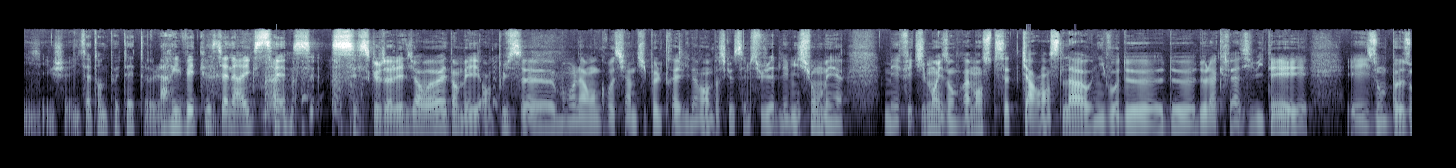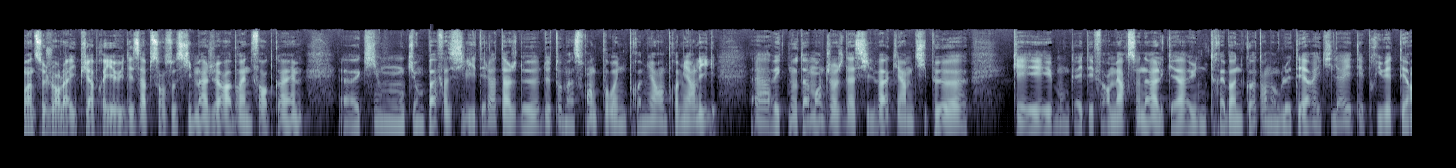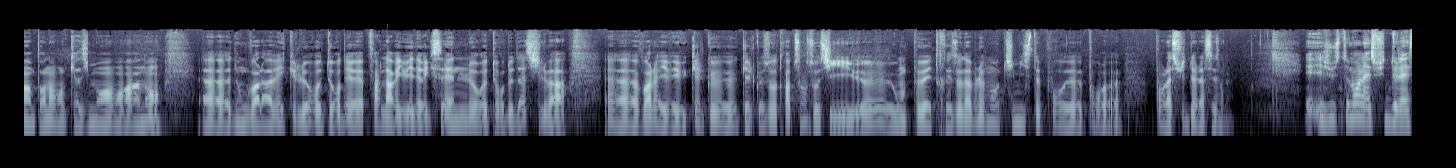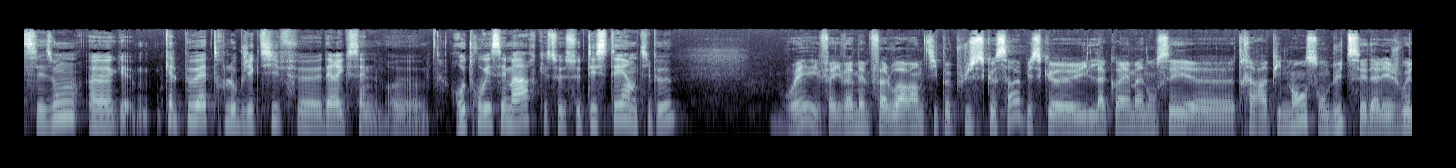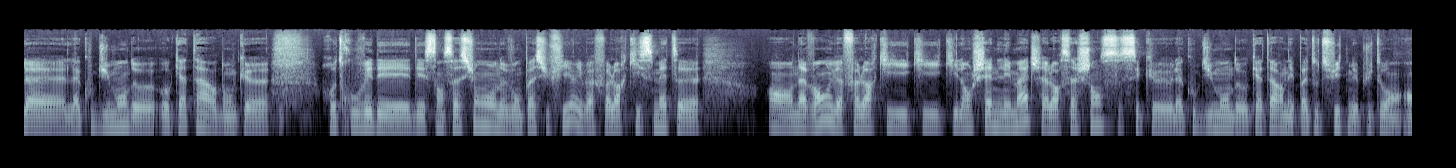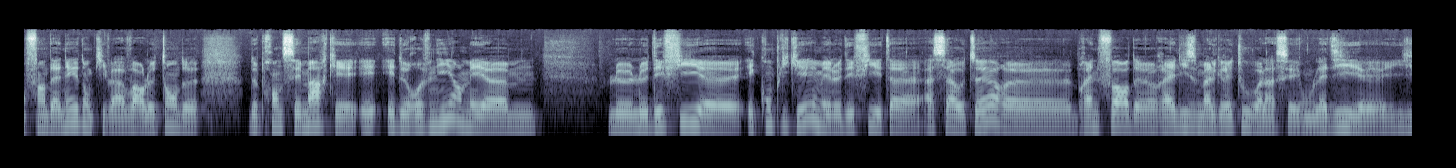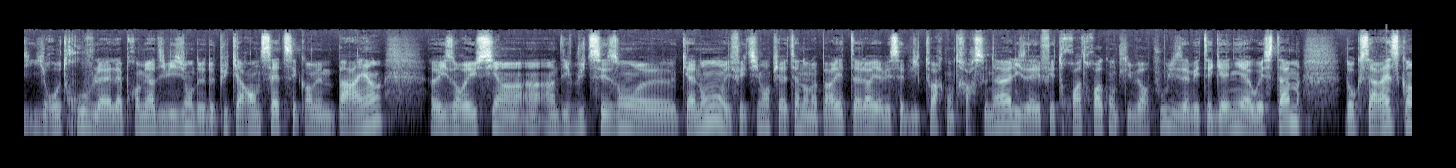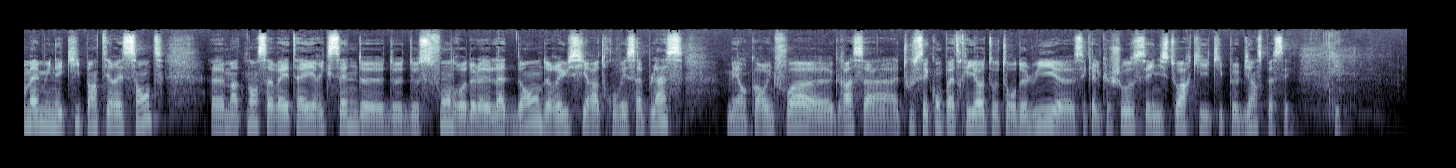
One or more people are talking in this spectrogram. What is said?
ils, attendent peut-être l'arrivée de Christian Eriksen. c'est ce que j'allais dire, ouais, ouais, non, mais en plus, euh, bon, là, on grossit un petit peu le trait, évidemment, parce que c'est le sujet de l'émission, mais, mais effectivement, ils ont vraiment cette carence-là au niveau de, de, la créativité et, ils ont besoin de ce joueur-là. Et puis après, il y a eu des absences aussi majeures à Brentford, quand même, euh, qui n'ont qui ont pas facilité la tâche de, Thomas Frank pour une première en première ligue, euh, avec notamment Josh Da Silva, qui est un petit peu qui, a été formé Arsenal, qui a une très bonne cote en Angleterre et qui a été privé de terrain pendant quasiment un an. Euh, donc voilà, avec le retour, enfin l'arrivée d'Eriksen, le retour de Da Silva, euh, voilà, il y avait eu quelques quelques autres absences aussi. Euh, on peut être raisonnablement optimiste pour pour pour la suite de la saison. Et justement, la suite de la saison, quel peut être l'objectif d'Eriksen? Retrouver ses marques, se tester un petit peu? Oui, il va même falloir un petit peu plus que ça, puisqu'il l'a quand même annoncé euh, très rapidement. Son but, c'est d'aller jouer la, Coupe du Monde au, Qatar. Donc, euh, retrouver des, sensations ne vont pas suffire. Il va falloir qu'il se mette euh, en avant. Il va falloir qu'il enchaîne les matchs. Alors, sa chance, c'est que la Coupe du Monde au Qatar n'est pas tout de suite, mais plutôt en, fin d'année. Donc, il va avoir le temps de, prendre ses marques et, de revenir. Mais le, défi euh, est compliqué, mais le défi est à, sa hauteur. Euh, Brentford réalise malgré tout, voilà, c'est, on l'a dit, euh, il, retrouve la, première division de, depuis 47, c'est quand même pas rien. ils ont réussi un, début de saison canon. Effectivement, Pierre-Etienne en a parlé tout à l'heure, il y avait cette victoire contre Arsenal, ils avaient fait 3-3 contre Liverpool, ils avaient été gagnés à West Ham. Donc ça reste quand même une équipe intéressante. maintenant, ça va être à Eriksen de, se fondre là-dedans, de réussir à trouver sa place. Mais encore une fois, euh, grâce à, tous ses compatriotes autour de lui, euh, c'est quelque chose, c'est une histoire qui, qui, peut bien se passer.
